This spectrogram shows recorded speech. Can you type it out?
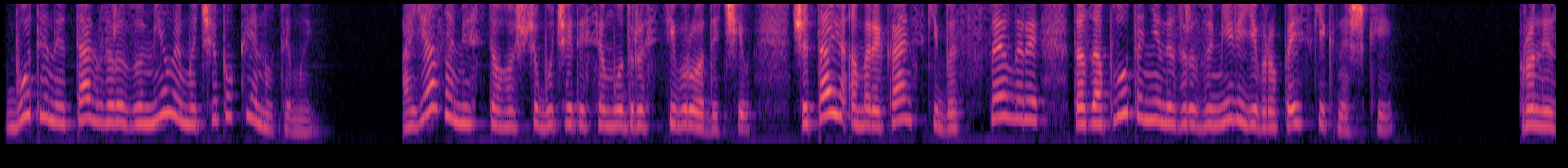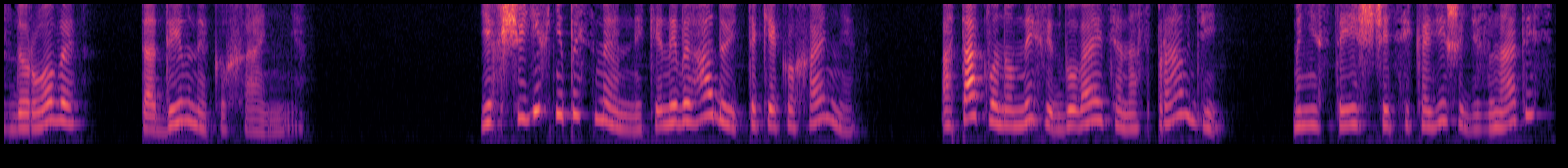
бути не так зрозумілими чи покинутими. А я, замість того, щоб учитися мудрості в родичів, читаю американські бестселери та заплутані незрозумілі європейські книжки про нездорове та дивне кохання. Якщо їхні письменники не вигадують таке кохання, а так воно в них відбувається насправді, мені стає ще цікавіше дізнатись,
